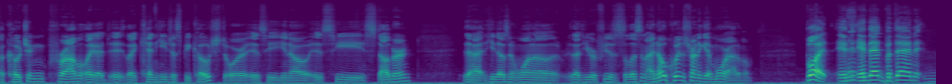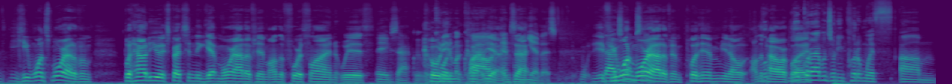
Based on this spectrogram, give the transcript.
a coaching problem like it, like can he just be coached or is he you know is he stubborn that he doesn't want to that he refuses to listen i know quinn's trying to get more out of him but and And- and then but then he wants more out of him but how do you expect him to get more out of him on the fourth line with Exactly. Cody Cody, Mc- McLeod yeah, and exactly. If That's you want more saying. out of him put him you know on the Look- power play Look what happens when you put him with um.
